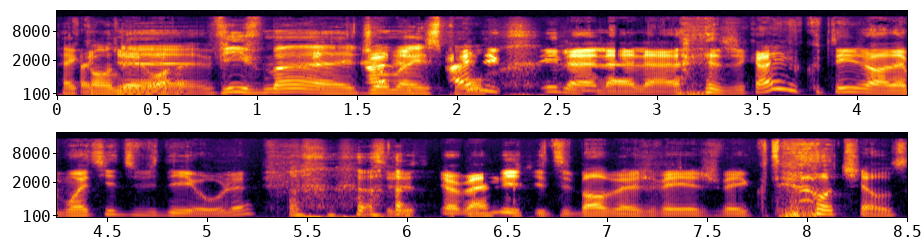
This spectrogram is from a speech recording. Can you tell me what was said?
Fait, qu'on a vivement euh, Joe Mace J'ai quand même écouté genre la moitié du vidéo. là. C'est juste qu'à un moment donné, j'ai dit bon, ben, je, vais, je vais écouter autre chose.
